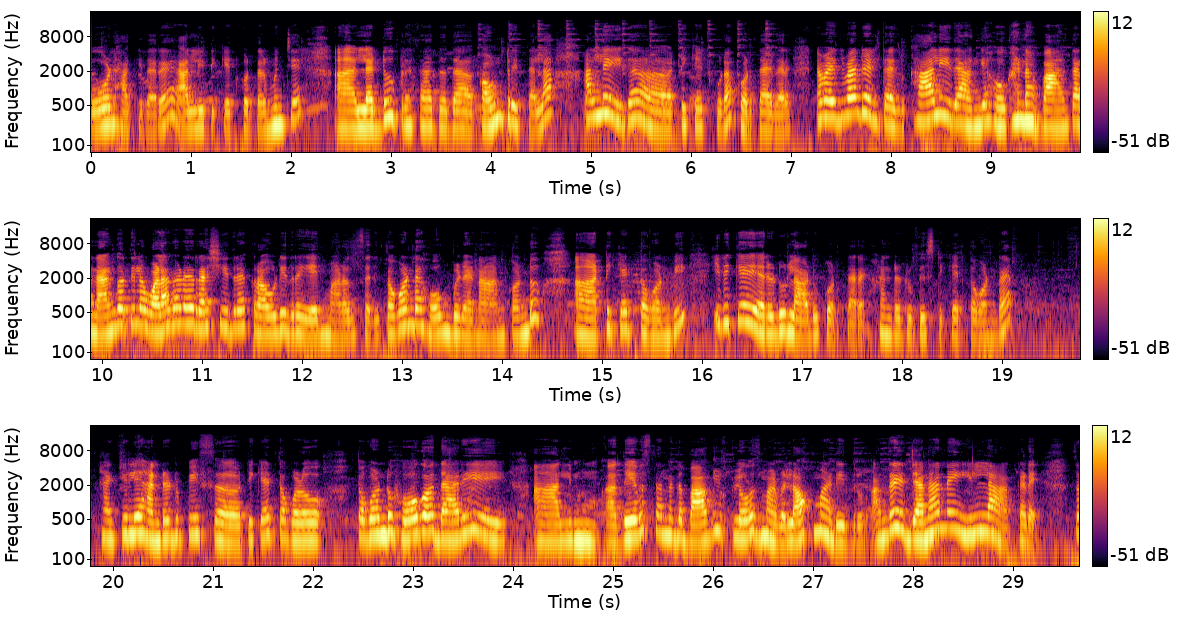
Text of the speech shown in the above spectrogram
ಬೋರ್ಡ್ ಹಾಕಿದ್ದಾರೆ. ಅಲ್ಲಿ ಟಿಕೆಟ್ ಕೊಡ್ತಾರೆ. ಮುಂಚೆ ಲಡ್ಡು ಪ್ರಸಾದದ ಕೌಂಟ್ರ್ ಇತ್ತಲ್ಲ, ಅಲ್ಲೇ ಈಗ ಟಿಕೆಟ್ ಕೂಡ ಕೊಡ್ತಾ ಇದ್ದಾರೆ. ನಮ್ಮ ಯಜಮಾನ್ರು ಹೇಳ್ತಾ ಇದ್ರು, ಖಾಲಿ ಇದೆ, ಹಂಗೆ ಹೋಗೋಣ ಬಾ ಅಂತ. ನಂಗೆ ಗೊತ್ತಿಲ್ಲ, ಒಳಗಡೆ ರಶ್ ಇದ್ದರೆ ಕ್ರೌಡ್ ಇದ್ದರೆ ಏನು ಮಾಡೋದು? ಸರಿ, ತೊಗೊಂಡೆ, ಹೋಗ್ಬಿಡೋಣ ಅಂದ್ಕೊಂಡು ಟಿಕೆಟ್ ತೊಗೊಂಡ್ವಿ. ಇದಕ್ಕೆ ಎರಡು ಲಾಡು ಕೊಡ್ತಾರೆ. ಹಂಡ್ರೆಡ್ ರುಪೀಸ್ ಟಿಕೆಟ್ ತೊಗೊಂಡ್ರೆ. ಆ್ಯಕ್ಚುಲಿ ಹಂಡ್ರೆಡ್ ರುಪೀಸ್ ಟಿಕೆಟ್ ತೊಗೊಳ್ಳೋ ತೊಗೊಂಡು ಹೋಗೋ ದಾರಿ ಅಲ್ಲಿ ದೇವಸ್ಥಾನದ ಬಾಗಿಲು ಕ್ಲೋಸ್ ಮಾಡಿ ಲಾಕ್ ಮಾಡಿದ್ರು. ಅಂದರೆ ಜನನೇ ಇಲ್ಲ ಆ ಕಡೆ. ಸೊ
